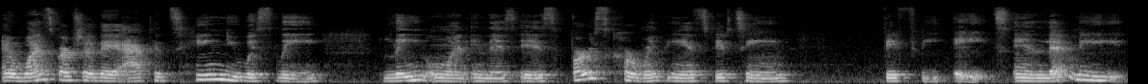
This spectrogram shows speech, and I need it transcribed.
And one scripture that I continuously lean on in this is First Corinthians 15 58. And let me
